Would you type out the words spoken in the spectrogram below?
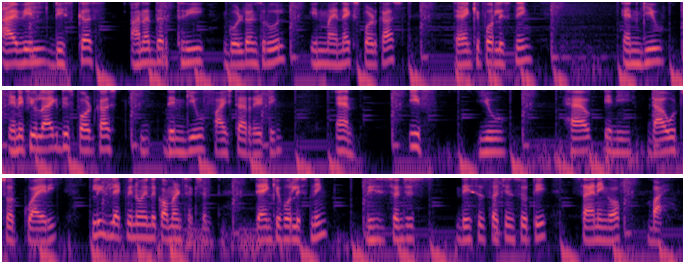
I will discuss another 3 golden rule in my next podcast. Thank you for listening. And give and if you like this podcast then give 5 star rating. And if you have any doubts or query please let me know in the comment section. Thank you for listening. This is Sanjay, this is Sachin Surti signing off. Bye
